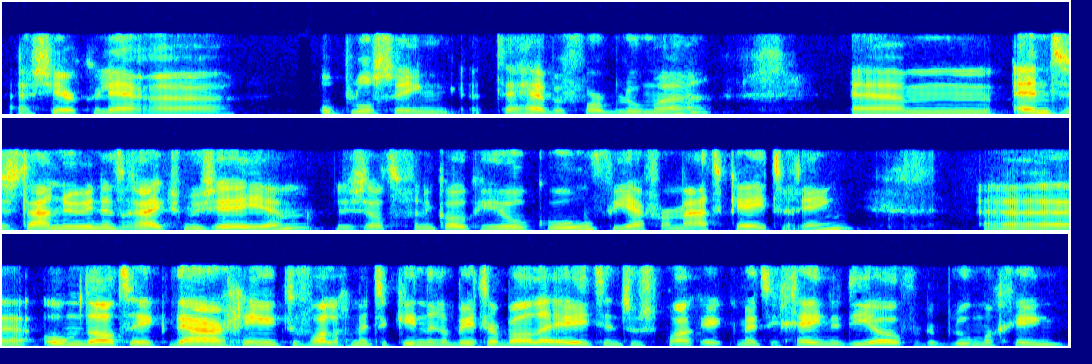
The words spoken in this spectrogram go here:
een circulaire oplossing te hebben voor bloemen. Um, en ze staan nu in het Rijksmuseum, dus dat vind ik ook heel cool, via formaatcatering. Uh, omdat ik daar ging ik toevallig met de kinderen bitterballen eten. En toen sprak ik met diegene die over de bloemen ging.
